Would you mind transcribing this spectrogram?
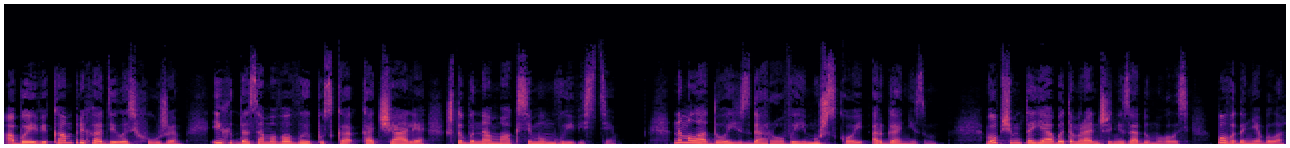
А боевикам приходилось хуже. Их до самого выпуска качали, чтобы на максимум вывести. На молодой, здоровый мужской организм. В общем-то, я об этом раньше не задумывалась, повода не было.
